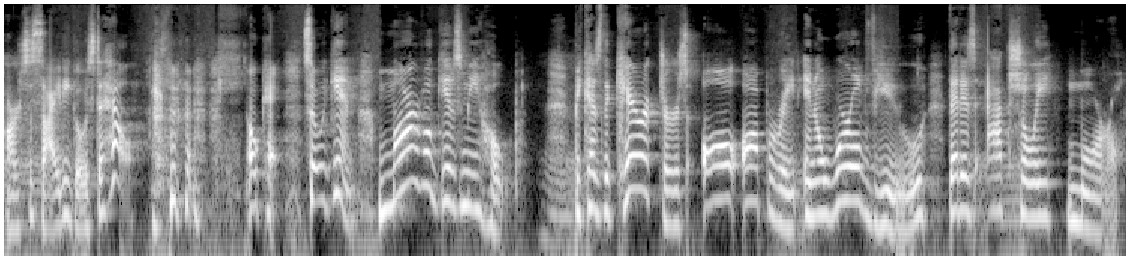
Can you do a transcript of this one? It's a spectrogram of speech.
our society goes to hell. okay, so again, Marvel gives me hope because the characters all operate in a worldview that is actually moral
